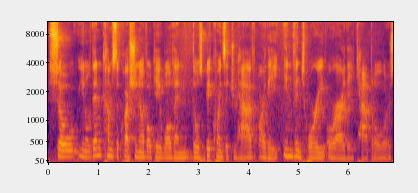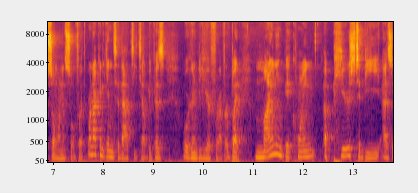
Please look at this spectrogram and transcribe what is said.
So, you know, then comes the question of okay, well, then those bitcoins that you have are they inventory or are they capital or so on and so forth? We're not going to get into that detail because we're going to be here forever. But mining Bitcoin appears to be, as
